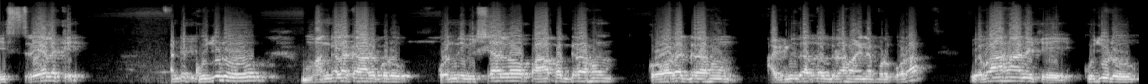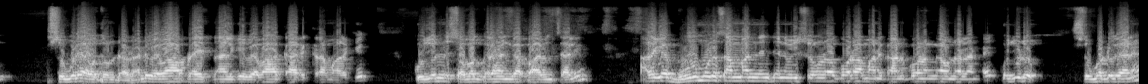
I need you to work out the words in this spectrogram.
ఈ స్త్రీలకి అంటే కుజుడు మంగళకారకుడు కొన్ని విషయాల్లో పాపగ్రహం క్రోధగ్రహం అగ్నితత్వ గ్రహం అయినప్పుడు కూడా వివాహానికి కుజుడు శుభుడే అవుతుంటాడు. అంటే వివాహ ప్రయత్నాలకి వివాహ కార్యక్రమాలకి కుజుడిని శుభగ్రహంగా భావించాలి. అలాగే భూములు సంబంధించిన విషయంలో కూడా మనకు అనుకూలంగా ఉండాలంటే కుజుడు శుభుడుగానే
